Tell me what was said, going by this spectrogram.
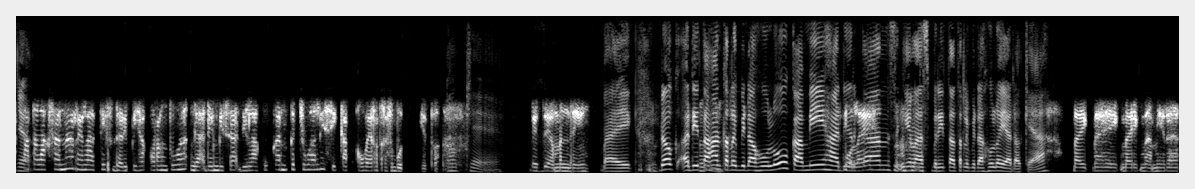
yeah. tata laksana relatif dari pihak orang tua nggak ada yang bisa dilakukan kecuali sikap aware tersebut gitu. Oke. Okay. Itu yang penting. Baik, dok eh, ditahan terlebih dahulu. Kami hadirkan Boleh. sekilas berita terlebih dahulu ya dok ya. Baik baik baik Mbak Mira.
